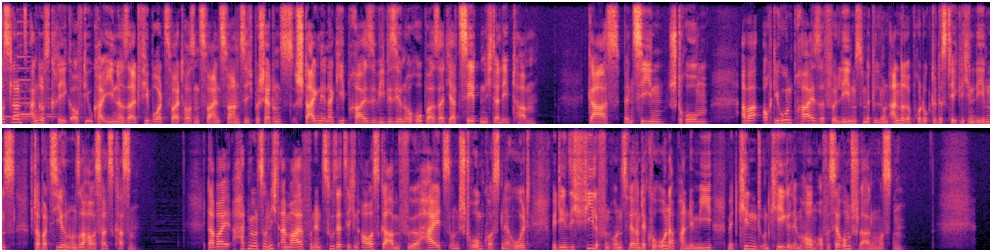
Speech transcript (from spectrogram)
Russlands Angriffskrieg auf die Ukraine seit Februar 2022 beschert uns steigende Energiepreise, wie wir sie in Europa seit Jahrzehnten nicht erlebt haben. Gas, Benzin, Strom, aber auch die hohen Preise für Lebensmittel und andere Produkte des täglichen Lebens strapazieren unsere Haushaltskassen. Dabei hatten wir uns noch nicht einmal von den zusätzlichen Ausgaben für Heiz- und Stromkosten erholt, mit denen sich viele von uns während der Corona-Pandemie mit Kind und Kegel im Homeoffice herumschlagen mussten.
